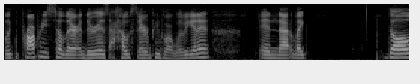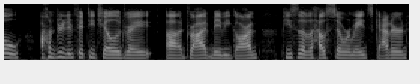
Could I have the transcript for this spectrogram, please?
like the property's still there, and there is a house there, and people are living in it, and that like though 150 Cielo Dre, uh, Drive may be gone, pieces of the house still remain scattered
